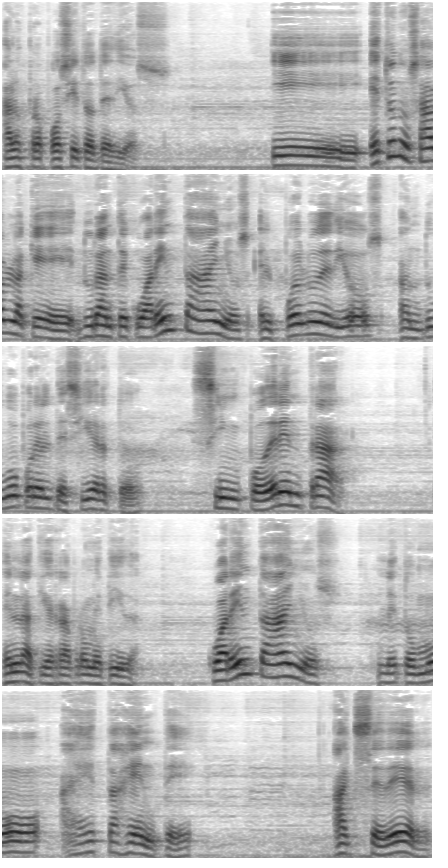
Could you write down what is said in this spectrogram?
a los propósitos de Dios. Y esto nos habla que durante 40 años el pueblo de Dios anduvo por el desierto sin poder entrar en la tierra prometida. 40 años le tomó a esta gente acceder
